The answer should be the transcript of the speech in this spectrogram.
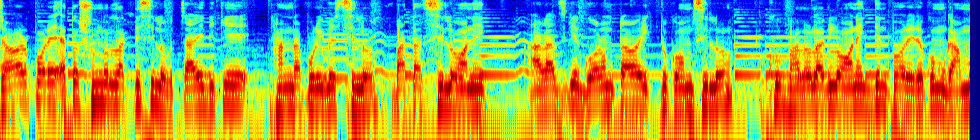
যাওয়ার পরে এত সুন্দর লাগতেছিল, চারিদিকে ঠান্ডা পরিবেশ ছিল, বাতাস ছিল অনেক, আর আজকে গরমটাও একটু কম ছিল। খুব ভালো লাগল অনেক দিন পর এরকম গ্রাম্য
